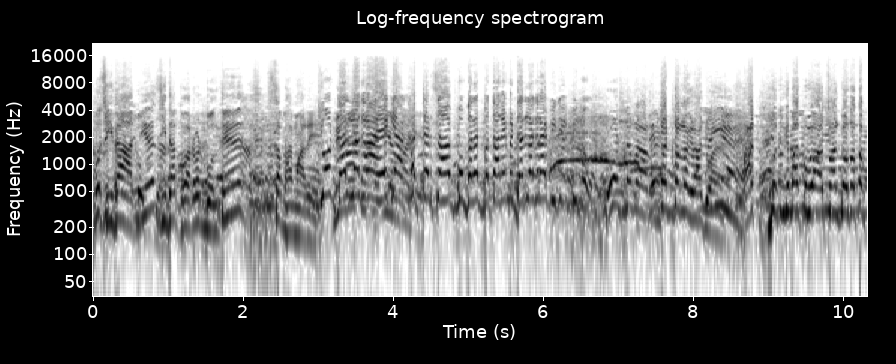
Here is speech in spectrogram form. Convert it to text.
वो सीधा आदमी है, सीधा फॉरवर्ड बोलते हैं, सब हमारे। क्यों डर लग रहा है? है क्या? खट्टर साहब को गलत बताने में डर लग रहा है बीजेपी को। डर डर डर लग रहा जो है। आज दो दिन के बाद शांत होता तब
